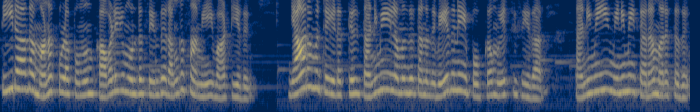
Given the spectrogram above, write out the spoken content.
தீராத மனக்குழப்பமும் கவலையும் ஒன்று சேர்ந்து ரங்கசாமியை வாட்டியது. யாரமற்ற இடத்தில் தனிமையில் அமர்ந்து தனது வேதனையை போக்க முயற்சி செய்தார். தனிமையை இனிமை தர மறுத்தது.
